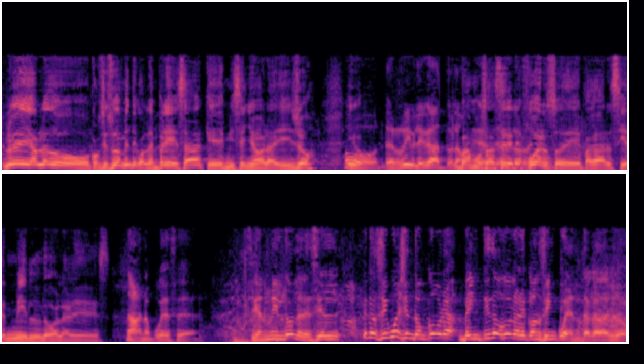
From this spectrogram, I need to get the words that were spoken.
lo he hablado concienzudamente con la empresa, que es mi señora y yo. Digo, Oh, terrible gato la vamos mujer, a hacer el flor de esfuerzo de pagar 100 mil dólares. No, no puede ser. 100 mil dólares y el... Pero si Washington cobra 22 dólares con 50 cada show.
